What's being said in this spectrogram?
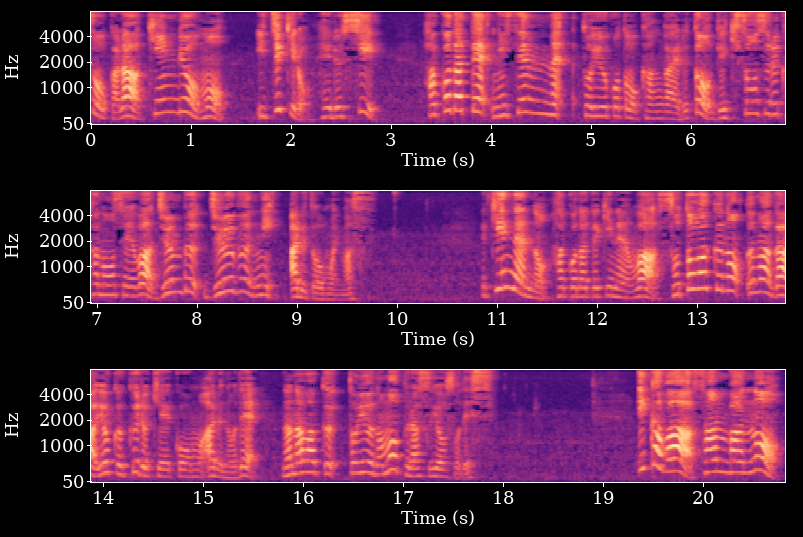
走から斤量も1キロ減るし、函館2戦目ということを考えると激走する可能性は十分十分にあると思います。近年の函館記念は外枠の馬がよく来る傾向もあるので、7枠というのもプラス要素です。以下は3番の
